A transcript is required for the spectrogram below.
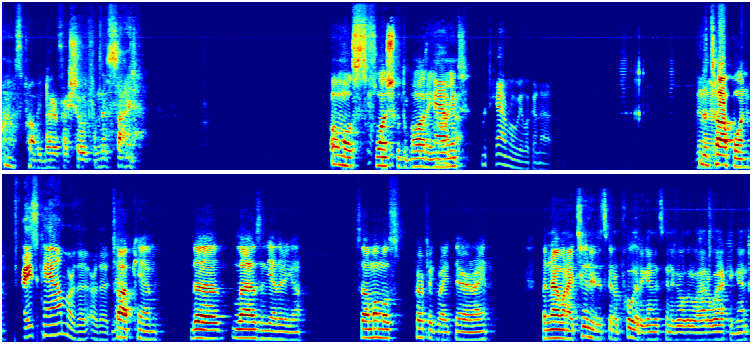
Oh, it's probably better if I show it from this side. Almost flush with the body, Camera. right? Which camera are we looking at? The, top one, face cam or the or the top cam, the las, and yeah, there you go. So I'm almost perfect right there, right? But now when I tune it, it's going to pull it again. It's going to go a little out of whack again.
